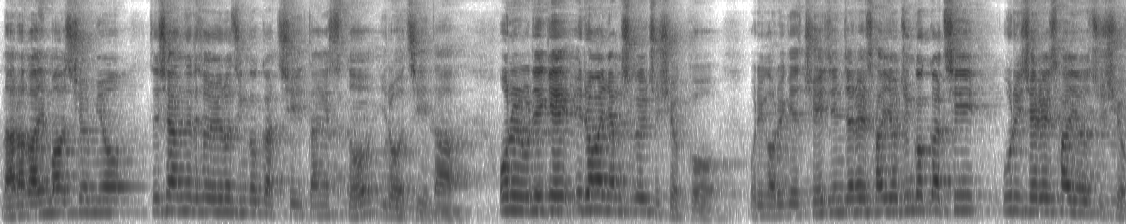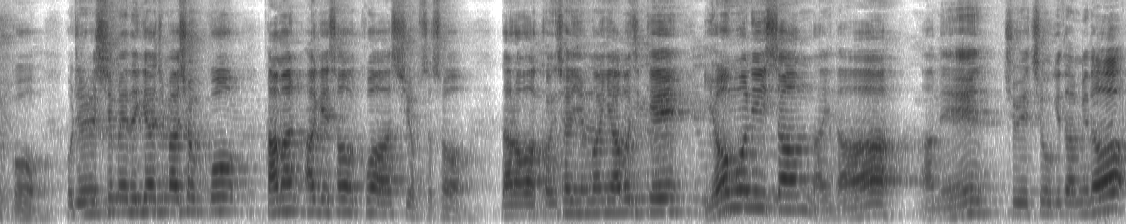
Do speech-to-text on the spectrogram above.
나라가 임하시오며 뜻이 하늘에서 이루어진 것 같이 이 땅에서도 이루어지이다. 오늘 우리에게 일용할 양식을 주시었고 우리가 우리에게 죄진 자를 사하여 준 것 같이 우리 죄를 사하여 주시었고 우리를 심에 되게 하지 마셨고 다만 악에서 구하시옵소서 나라와 권세와 영광이 아버지께 영원히 있사옵나이다. 아멘. 주의 치고 기도합니다.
